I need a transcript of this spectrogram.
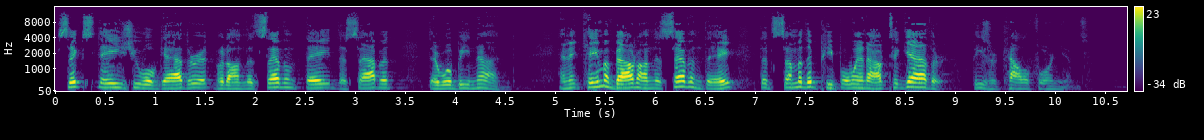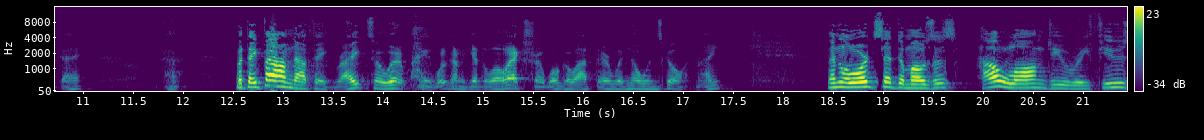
Six days you will gather it, but on the seventh day, the Sabbath, there will be none. And it came about on the seventh day that some of the people went out to gather. These are Californians, okay? But they found nothing, right? So we're, hey, we're going to get a little extra. We'll go out there when no one's going, right? Then the Lord said to Moses, How long do you refuse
